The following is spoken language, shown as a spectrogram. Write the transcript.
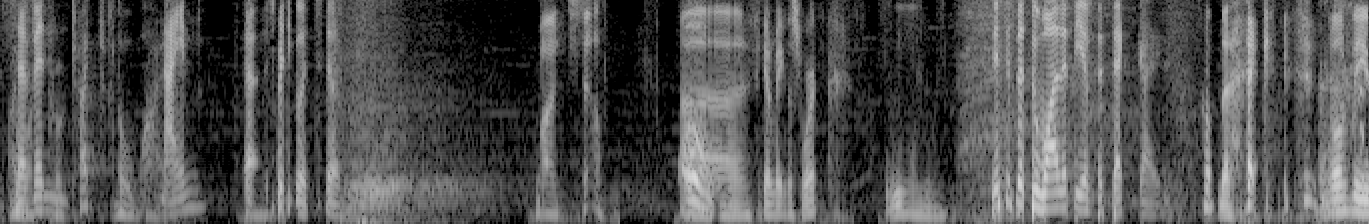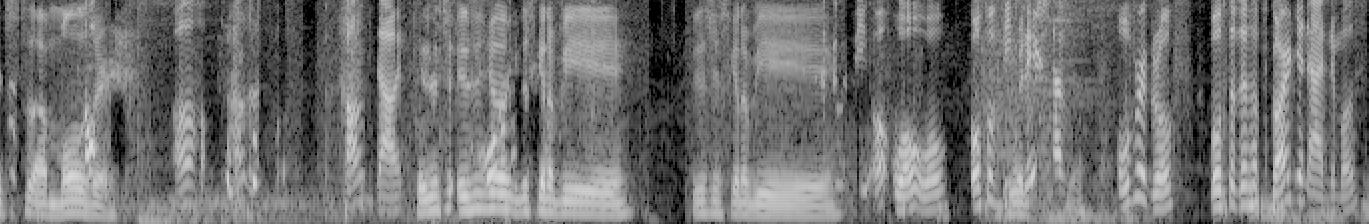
seven protect the wild. nine. Uh, it's pretty good still. but still, Oh. uh, if you can make this work. Ooh. This is the duality of the deck, guys. What the heck? Both these uh, moles Oh. are. Oh, hold on. Calm down. Is this, is this gonna, just gonna be This is just gonna be. Oh, whoa, whoa! Both of these Which- players have overgrowth. Both of them have guardian animals.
